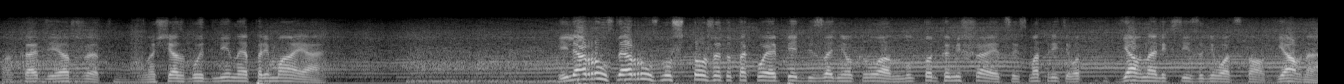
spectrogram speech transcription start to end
Пока держит. Но сейчас будет длинная прямая. И Лярус, Лярус, ну что же это такое опять без заднего крыла? Ну только мешается. И смотрите, вот явно Алексей за него отстал. Явно.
